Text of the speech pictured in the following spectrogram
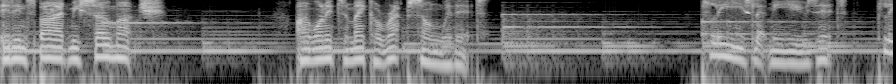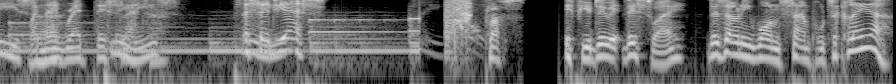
It inspired me so much. I wanted to make a rap song with it. Please let me use it. Please, When sir. they read this Please. letter, they said yes. Plus, If you do it this way, there's only one sample to clear.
